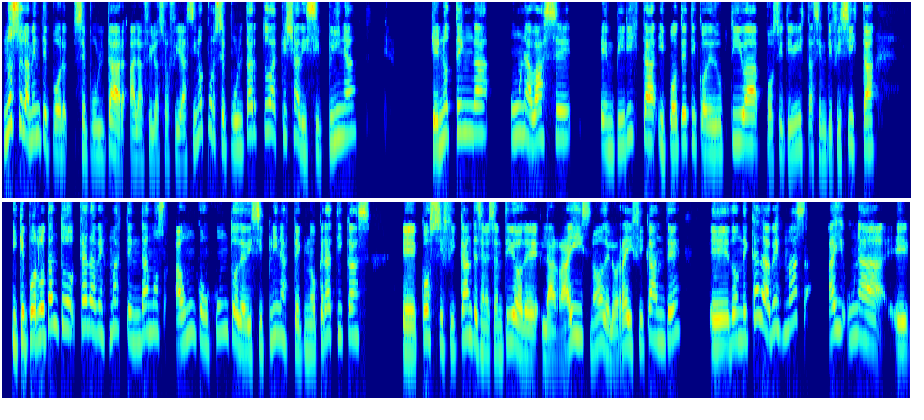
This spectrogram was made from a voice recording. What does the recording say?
no solamente por sepultar a la filosofía, sino por sepultar toda aquella disciplina que no tenga una base empirista, hipotético, deductiva, positivista, cientificista, y que por lo tanto cada vez más tendamos a un conjunto de disciplinas tecnocráticas eh, cosificantes en el sentido de la raíz, ¿no? de lo reificante, eh, donde cada vez más hay una, eh,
